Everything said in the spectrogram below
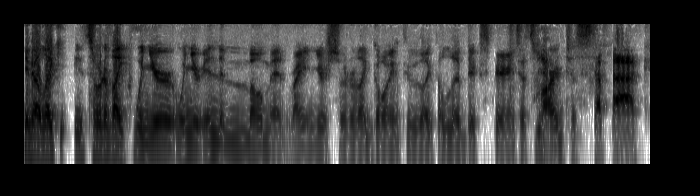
you know like it's sort of like when you're when you're in the moment right and you're sort of like going through like the lived experience it's yeah. hard to step back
